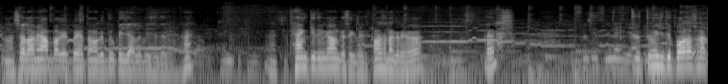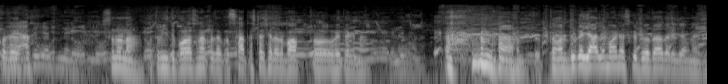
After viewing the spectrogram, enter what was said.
হ্যাঁ, চলো আমি আব্বাকে কয়ে তোমাকে দু কেজি আলু বেশি দেবো হ্যাঁ আচ্ছা থ্যাংক ইউ তুমি কেমন কাছে গেলে পড়াশোনা করে হো হ্যাঁ তো তুমি যদি পড়াশোনা করতে শোনো না তুমি যদি পড়াশোনা করতে তো সাতাশটা ছেলের বাপ তো হয়ে থাকে না। তোমার দুকে আলু মাইনাস করে দেবো তাড়াতাড়ি যাবে নাকি।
